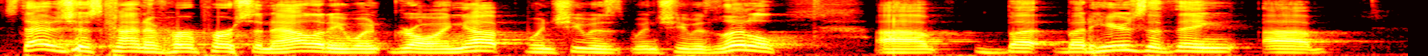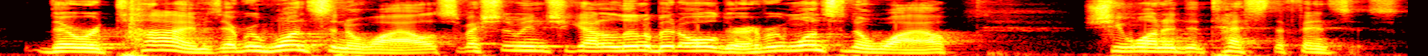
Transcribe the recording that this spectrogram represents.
so that was just kind of her personality when growing up when she was, when she was little. Uh, but, but here's the thing, uh, there were times, every once in a while, especially when she got a little bit older, every once in a while, she wanted to test the fences.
